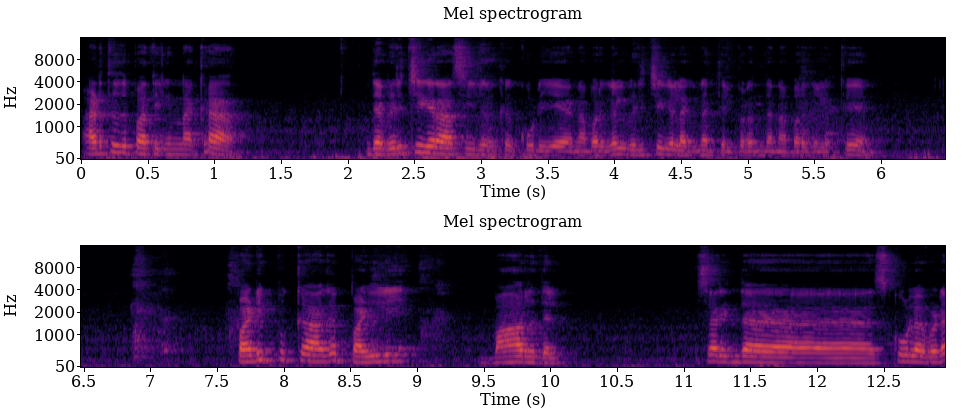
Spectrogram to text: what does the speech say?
அடுத்தது பார்த்திங்கனாக்கா இந்த விருச்சிக ராசியில் இருக்கக்கூடிய நபர்கள் விருச்சிக லக்னத்தில் பிறந்த நபர்களுக்கு படிப்புக்காக பள்ளி மாறுதல். சார் இந்த ஸ்கூலை விட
